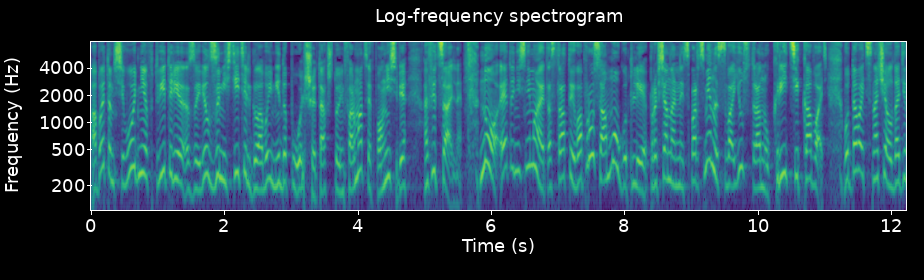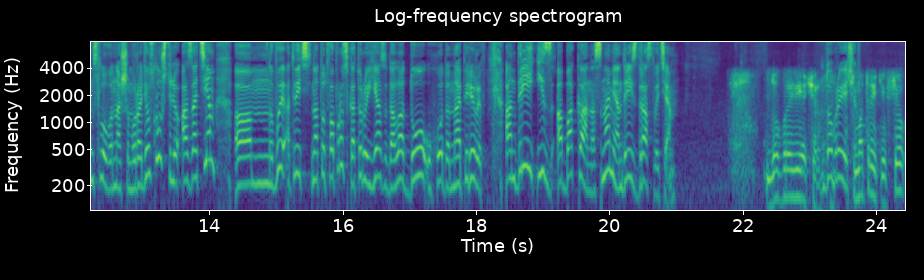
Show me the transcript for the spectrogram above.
Об этом сегодня в Твиттере заявил заместитель главы МИДа Польши. Так что информация вполне себе официальное. Но это не снимает остроты вопроса, а могут ли профессиональные спортсмены свою страну критиковать? Вот давайте сначала дадим слово нашему радиослушателю, а затем эм, вы ответите на тот вопрос, который я задала до ухода на перерыв. Андрей из Абакана с нами. Андрей, здравствуйте. Добрый вечер. Добрый вечер. Смотрите, все,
